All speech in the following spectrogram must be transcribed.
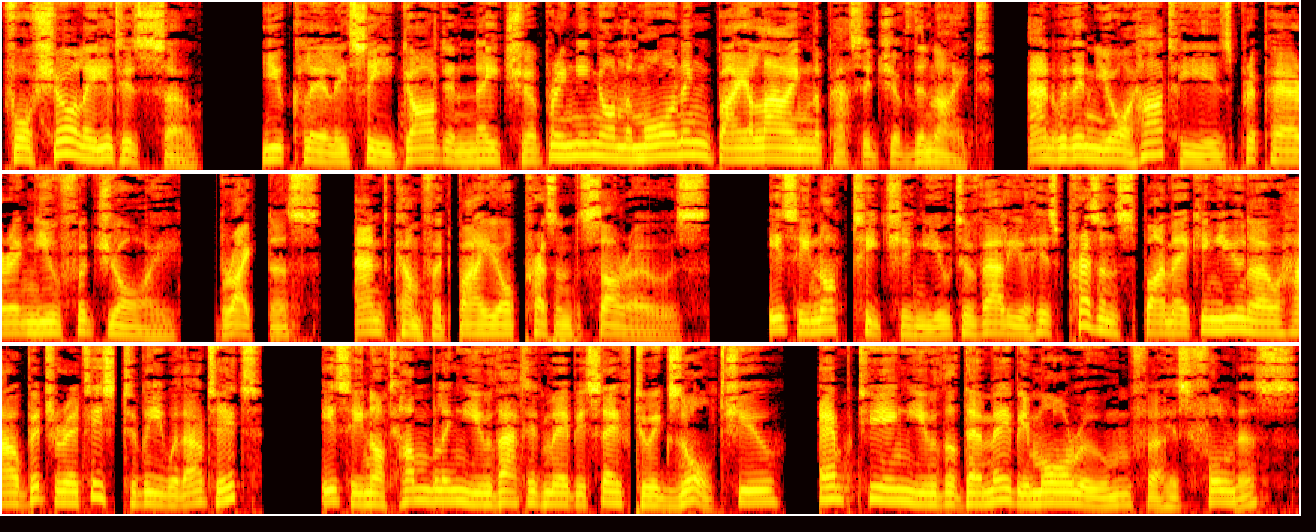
for surely it is so. You clearly see God in nature bringing on the morning by allowing the passage of the night, and within your heart He is preparing you for joy, brightness, and comfort by your present sorrows. Is He not teaching you to value His presence by making you know how bitter it is to be without it? Is He not humbling you that it may be safe to exalt you, emptying you that there may be more room for His fullness?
